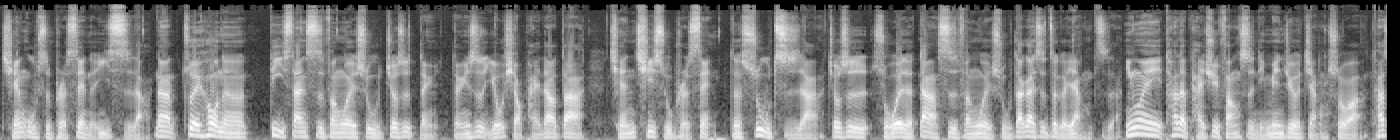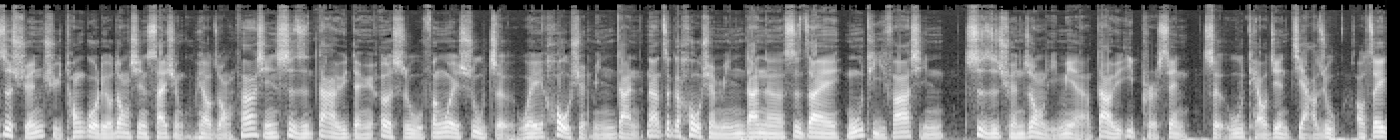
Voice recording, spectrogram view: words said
前五十 percent 的意思啦，那最后呢，第三四分位数就是等于等于是由小排到大前七十五 percent 的数值啊，就是所谓的大四分位数，大概是这个样子啊。因为它的排序方式里面就有讲说啊，它是选取通过流动性筛选股票中发行市值大于等于二十五分位数者为候选名单。那这个候选名单呢，是在母体发行。市值权重里面啊，大于一 percent 者无条件加入哦。这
